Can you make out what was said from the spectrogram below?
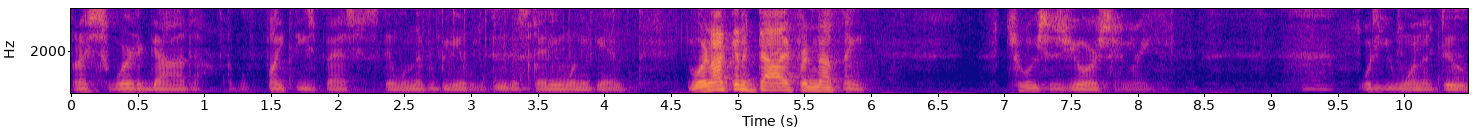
But I swear to God, I will fight these bastards. They will never be able to do this to anyone again. You are not going to die for nothing. The choice is yours, Henry. What do you want to do?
